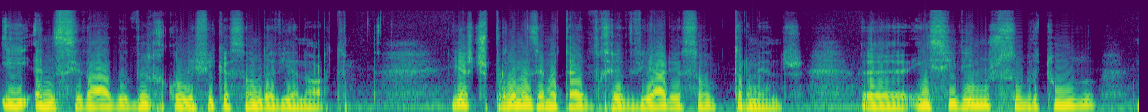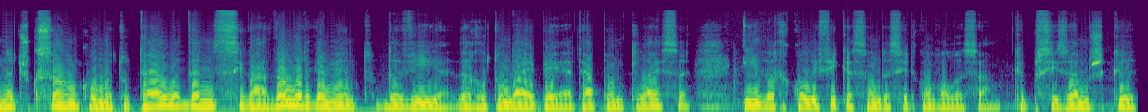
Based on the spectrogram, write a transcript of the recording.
e a necessidade de requalificação da Via Norte. Estes problemas em matéria de rede viária são tremendos. Eh, incidimos, sobretudo, na discussão com a tutela da necessidade de alargamento da via da rotunda AEP até à Ponte de Lessa e da requalificação da circunvalação, que precisamos que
